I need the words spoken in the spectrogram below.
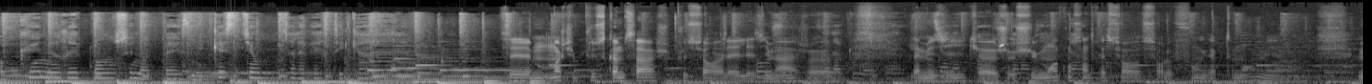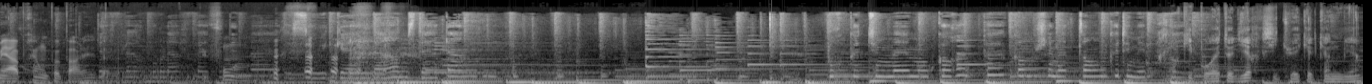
Aucune réponse n'apaise mes questions à la verticale. moi, je suis plus comme ça. Je suis plus sur les, les images. euh, la musique. euh, je, je suis moins concentré sur, sur le fond exactement, mais, euh, mais après on peut parler de- du fond. hein. Ce week-end à Amsterdam. Pour que tu m'aimes encore un peu quand je n'attends que du mépris. Alors qui pourrait te dire si tu es quelqu'un de bien?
